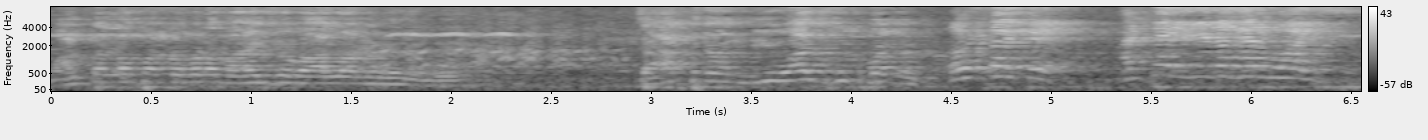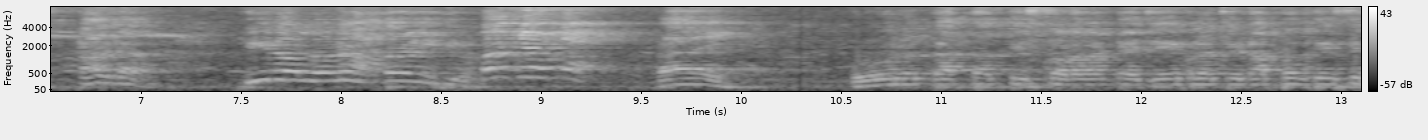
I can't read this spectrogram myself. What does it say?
మంటల్లో పట్ట కూడా మహేష్ బాబా వాళ్ళు అన్నారు కదండి. జాగ్రత్తగా నీ వాయిస్ గుర్తుపట్టండి. అంటే ఈయన గారి వాయిస్ కాదు కాదు. హీరోలోనే అర్థమైన హీరో. రాయ్ ఊరు దత్త తీసుకోవడం అంటే జేబులో వచ్చి డబ్బులు తీసి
